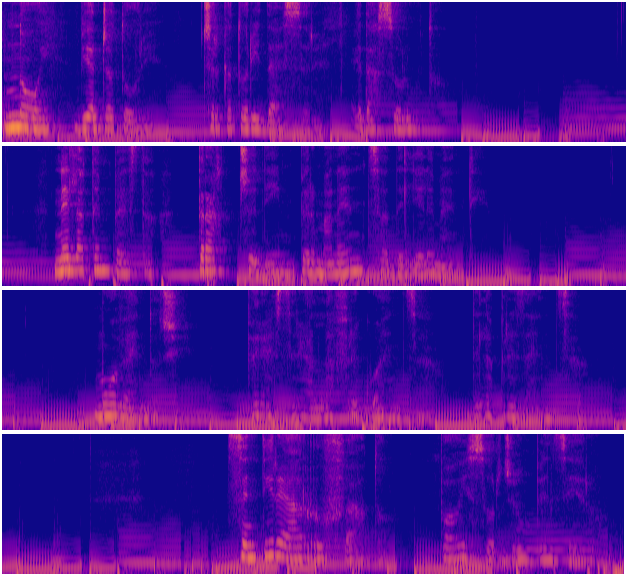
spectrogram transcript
Noi, viaggiatori, cercatori d'essere ed assoluto. Nella tempesta tracce di impermanenza degli elementi, muovendoci per essere alla frequenza della presenza. Sentire arruffato, poi sorge un pensiero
